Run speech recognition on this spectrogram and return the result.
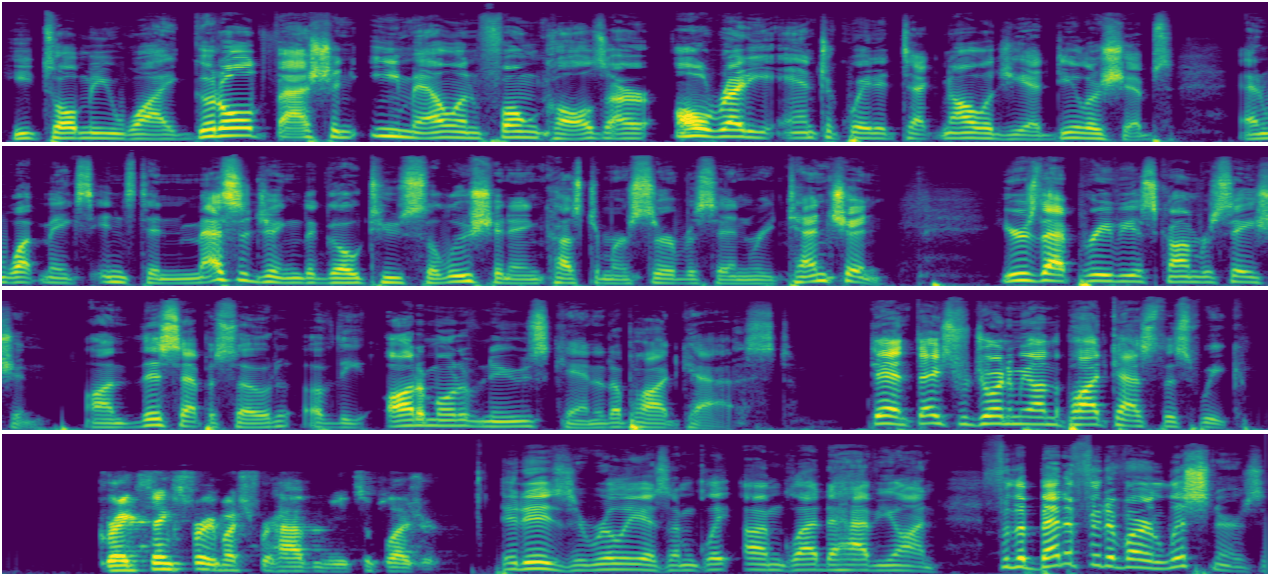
He told me why good old fashioned email and phone calls are already antiquated technology at dealerships and what makes instant messaging the go to solution in customer service and retention. Here's that previous conversation on this episode of the Automotive News Canada podcast. Dan, thanks for joining me on the podcast this week. Greg, thanks very much for having me. It's a pleasure. It is. It really is. I'm glad. I'm glad to have you on. For the benefit of our listeners,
